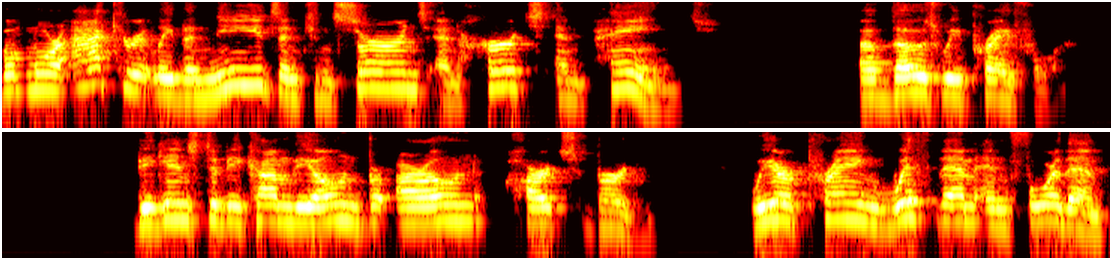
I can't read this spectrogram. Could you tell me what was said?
but more accurately, the needs and concerns and hurts and pains of those we pray for begins to become the own our own heart's burden we are praying with them and for them.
